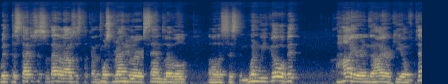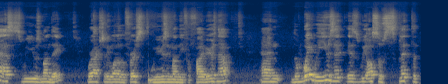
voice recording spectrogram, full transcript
with the statuses. So that allows us to kind of most granular sand level uh, system. When we go a bit higher in the hierarchy of tasks, we use Monday. We're actually one of the first. We're using Monday for five years now, and the way we use it is we also split the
